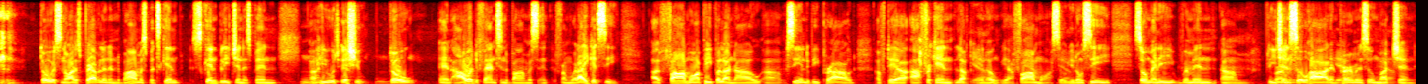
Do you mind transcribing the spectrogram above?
though it's not as prevalent in the Bahamas, but skin skin bleaching has been a mm-hmm. huge issue. Mm-hmm. Though in our defense in the Bahamas, and from what I could see, uh, far more people are now um, seen to be proud of their African look. Yeah. You know, yeah, far more. So Yeah. you don't see so many women. Um, Bleaching so hard and Yeah. perming so much, and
